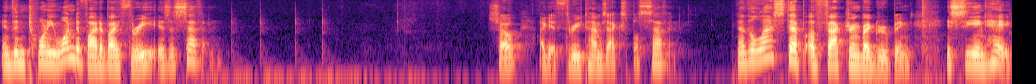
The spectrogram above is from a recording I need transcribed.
And then 21 divided by 3 is a 7. So I get 3 times x plus 7. Now the last step of factoring by grouping is seeing, hey,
